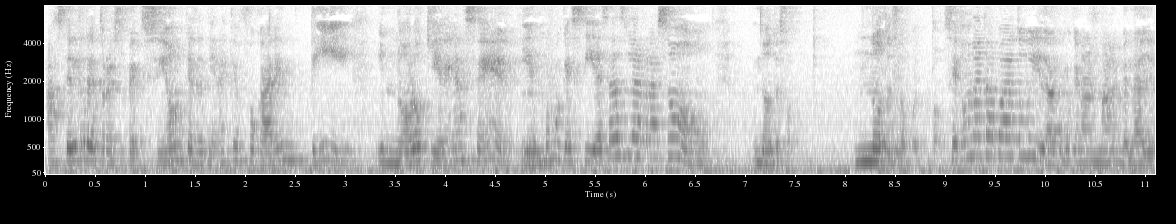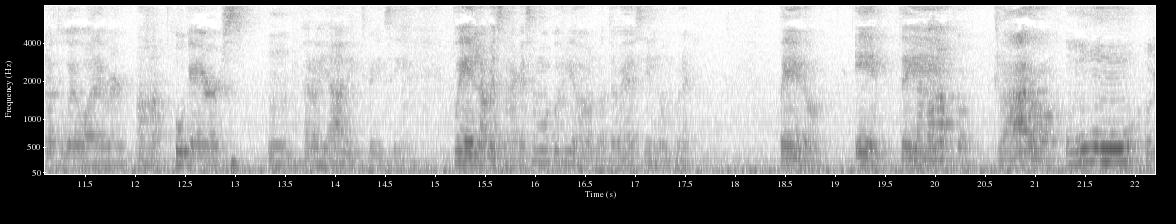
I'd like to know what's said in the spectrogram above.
hacer retrospección, que te tienes que enfocar en ti y no lo quieren hacer. Y es Ujú. como que si esa es la razón, no te soporto. No Ok. te soporto. Si es una etapa de tu vida, como que normal, en verdad yo la tuve, whatever. Ajá. Who cares? Mm. Pero ya, bien crazy. pues la persona que se me ocurrió no te voy a decir nombre pero este ¿La conozco? claro Uh, ok.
